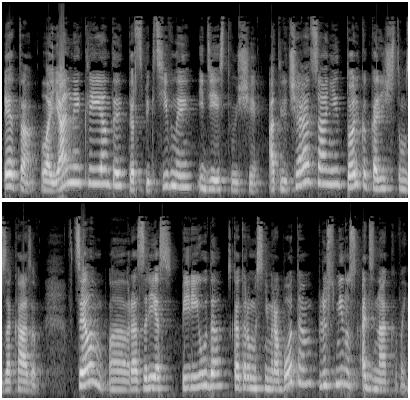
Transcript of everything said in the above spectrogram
Это лояльные клиенты, перспективные и действующие. Отличаются они только количеством заказов. В целом э, разрез периода, с которым мы с ним работаем, плюс-минус одинаковый.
